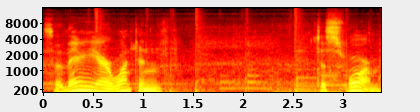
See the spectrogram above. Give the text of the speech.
So there you are wanting to swarm.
